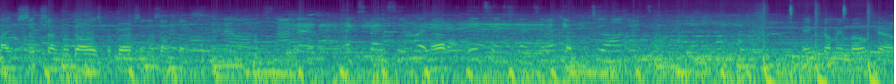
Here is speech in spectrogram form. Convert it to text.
Like $600 per person or something. No, but No. it's expensive. I think 200 Incoming boat cow.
